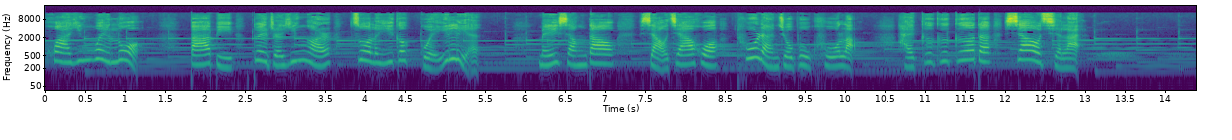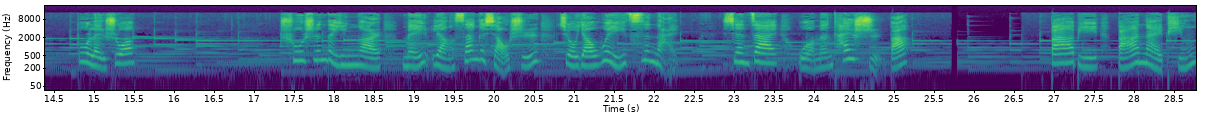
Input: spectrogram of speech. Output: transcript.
话音未落。芭比对着婴儿做了一个鬼脸，没想到小家伙突然就不哭了，还咯咯咯地笑起来。布蕾说：“出生的婴儿每两三个小时就要喂一次奶，现在我们开始吧。”芭比把奶瓶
